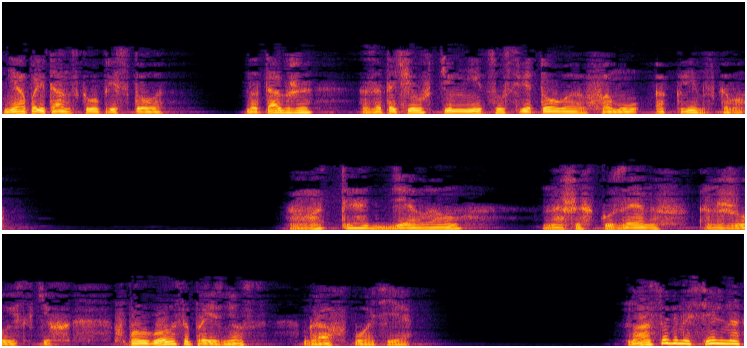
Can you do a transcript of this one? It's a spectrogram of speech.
Неаполитанского престола, но также заточил в темницу святого Фому Аквинского. «Вот и отделал наших кузенов анжуйских», — в полголоса произнес граф Пуатье. Но особенно сильно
